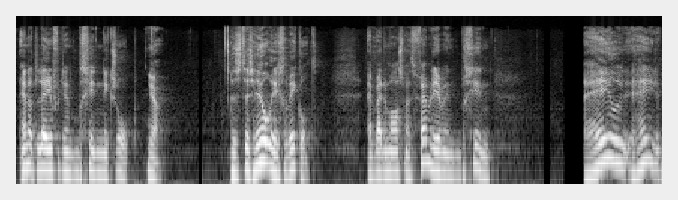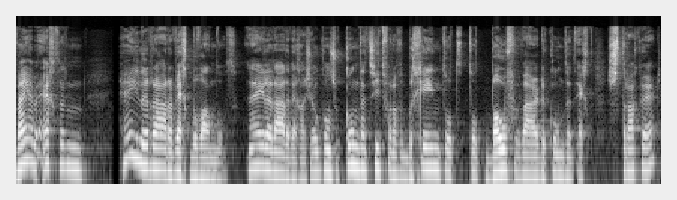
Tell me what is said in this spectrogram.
En het levert in het begin niks op. Ja. Dus het is heel ingewikkeld. En bij de Mastermind Family hebben we in het begin heel, heel, wij hebben echt een hele rare weg bewandeld. Een hele rare weg. Als je ook onze content ziet vanaf het begin tot, tot boven waar de content echt strak werd,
